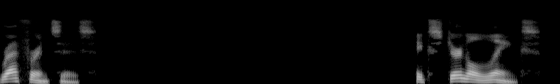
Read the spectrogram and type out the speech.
References External links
